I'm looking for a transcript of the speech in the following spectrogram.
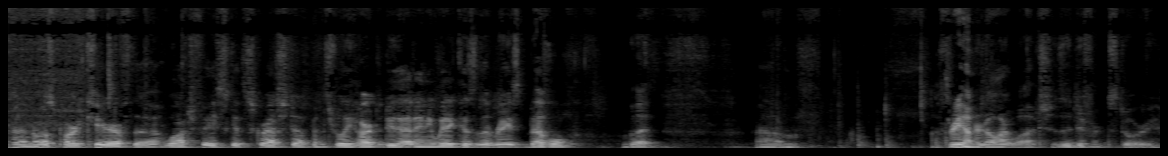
for the most part, care if the watch face gets scratched up, and it's really hard to do that anyway because of the raised bevel. But um, a $300 watch is a different story.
